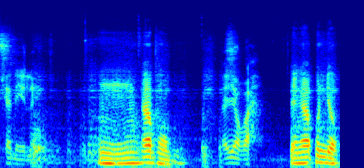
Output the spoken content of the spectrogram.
แค่นี้เลย อืมครับผมแล้วหยกอะเชิญครับคุณหยก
